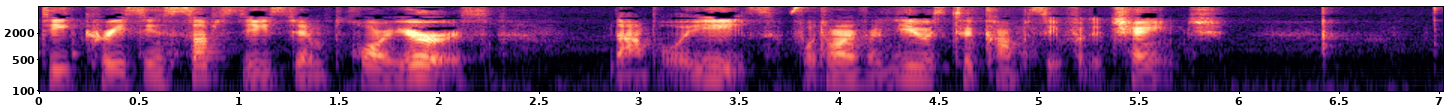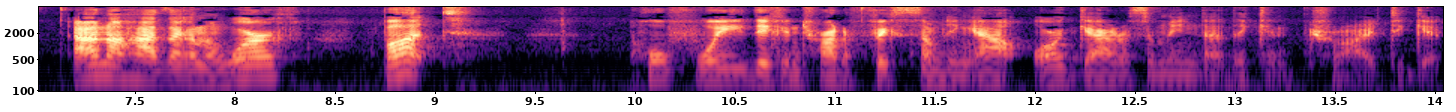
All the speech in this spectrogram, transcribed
decreasing subsidies to employers not employees for 25 years to compensate for the change. I don't know how that's gonna work, but hopefully they can try to fix something out or gather something that they can try to get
